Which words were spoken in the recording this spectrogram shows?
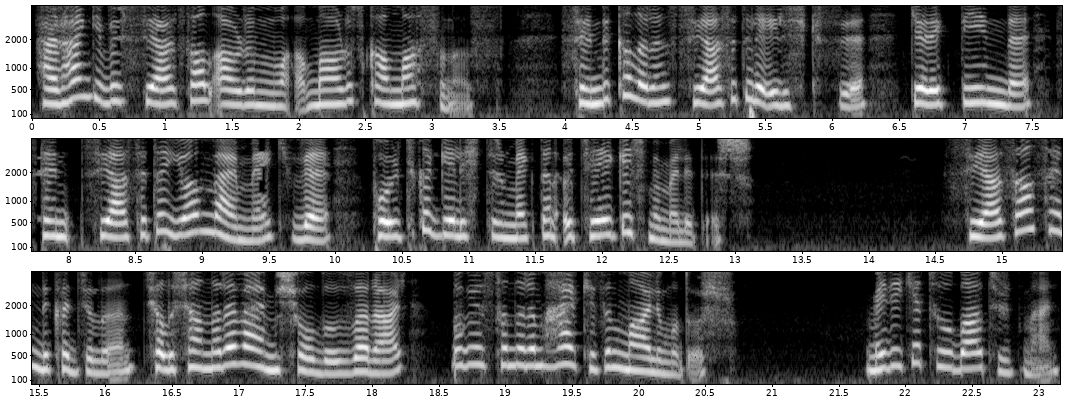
herhangi bir siyasal avrıma maruz kalmazsınız. Sendikaların siyaset ile ilişkisi gerektiğinde sen, siyasete yön vermek ve politika geliştirmekten öteye geçmemelidir. Siyasal sendikacılığın çalışanlara vermiş olduğu zarar bugün sanırım herkesin malumudur. Melike Tuğba Türkmen,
